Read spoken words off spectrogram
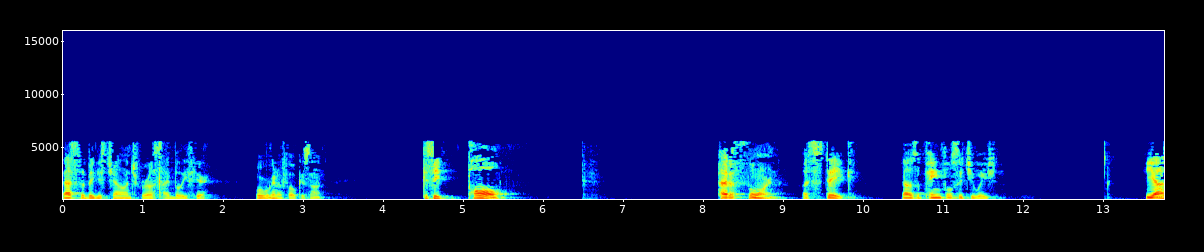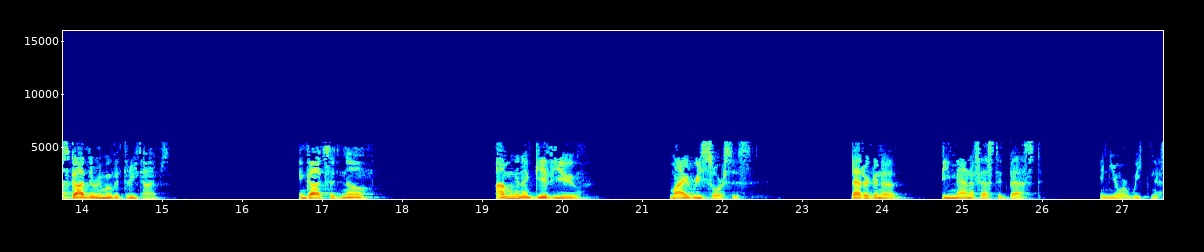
that's the biggest challenge for us, I believe, here. What we're going to focus on. Because see, Paul had a thorn, a stake. That was a painful situation. He asked God to remove it three times. And God said, No, I'm going to give you my resources that are going to be manifested best in your weakness.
